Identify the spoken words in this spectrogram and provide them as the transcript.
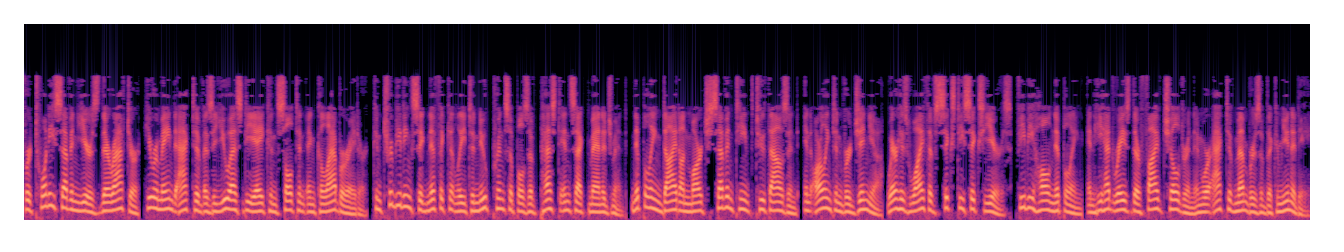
For 27 years thereafter, he remained active as a USDA consultant and collaborator, contributing significantly to new principles of pest insect management. Knipling died on March 17, 2000, in Arlington, Virginia, where his wife of 66 years, Phoebe Hall Knipling, and he had raised their five children and were active members of the community.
